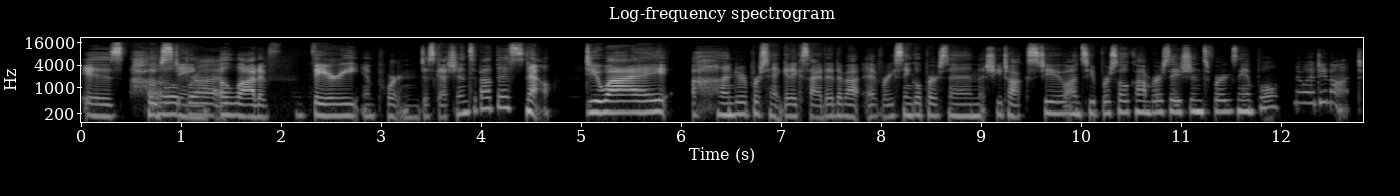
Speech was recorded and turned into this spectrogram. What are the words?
is hosting Oprah. a lot of very important discussions about this. Now, do I 100% get excited about every single person that she talks to on Super Soul Conversations, for example? No, I do not.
